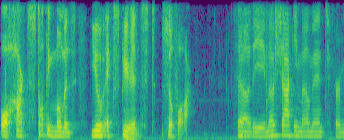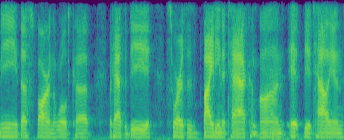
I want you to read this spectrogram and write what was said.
or heart-stopping moments you've experienced so far? So the most shocking moment for me thus far in the World Cup would have to be Suarez's biting attack on it, the Italians.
